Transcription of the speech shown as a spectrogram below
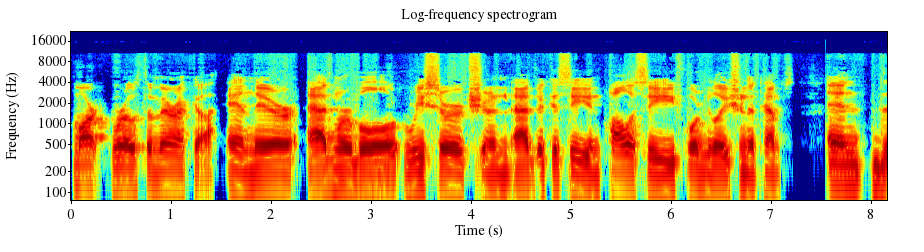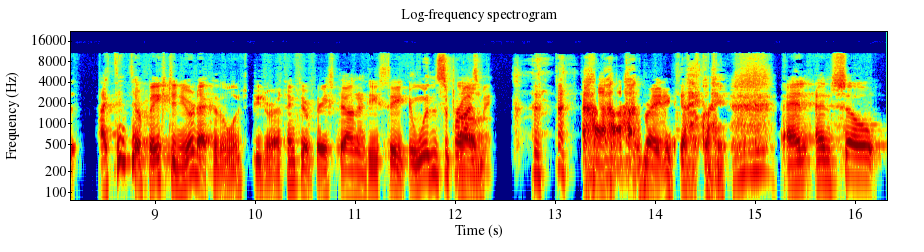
Smart Growth America and their admirable research and advocacy and policy formulation attempts. And th- I think they're based in your neck of the woods, Peter. I think they're based down in D.C. It wouldn't surprise um, me. right, exactly. And and so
